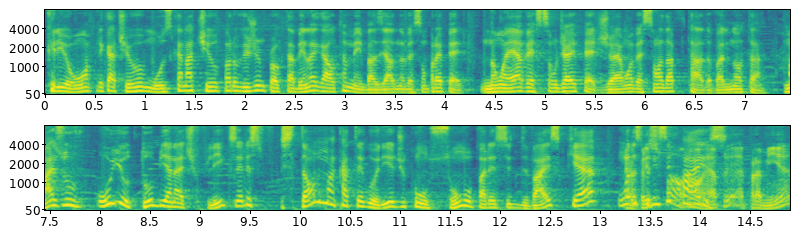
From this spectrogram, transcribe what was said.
criou um aplicativo música nativo para o Vision Pro, que tá bem legal também, baseado na versão para iPad. Não é a versão de iPad, já é uma versão adaptada, vale notar. Mas o, o YouTube e a Netflix, eles estão numa categoria de consumo para esse device que é uma É das principal, principais. não, é, é, pra mim, é-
